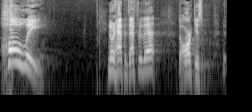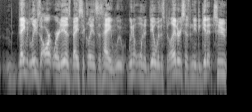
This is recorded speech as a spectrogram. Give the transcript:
holy. You know what happens after that? The ark is David leaves the ark where it is basically and says, Hey, we, we don't want to deal with this. But later he says we need to get it to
